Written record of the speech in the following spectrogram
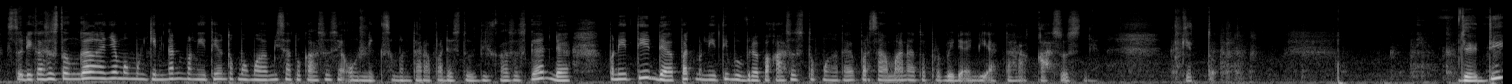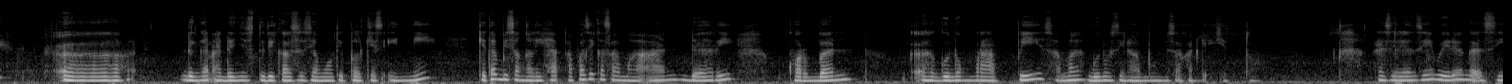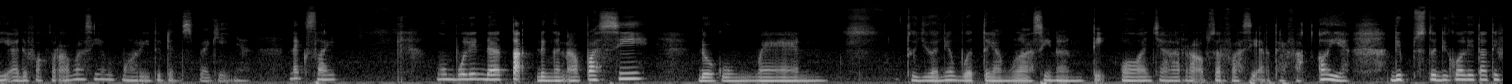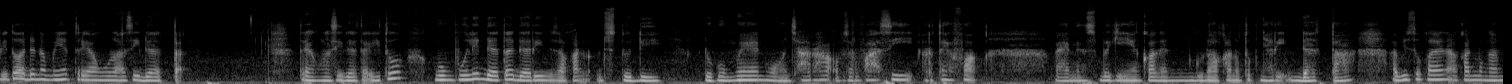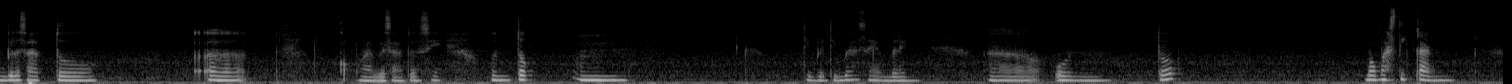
Studi kasus tunggal hanya memungkinkan peneliti untuk memahami satu kasus yang unik, sementara pada studi kasus ganda, peneliti dapat meneliti beberapa kasus untuk mengetahui persamaan atau perbedaan di antara kasusnya. Gitu. Jadi uh, dengan adanya studi kasus yang multiple case ini kita bisa ngelihat apa sih kesamaan dari korban uh, Gunung Merapi sama Gunung Sinabung misalkan kayak gitu. Resiliensinya beda nggak sih? Ada faktor apa sih yang mempengaruhi itu dan sebagainya? Next slide. Ngumpulin data dengan apa sih? Dokumen tujuannya buat triangulasi nanti wawancara observasi artefak. Oh iya di studi kualitatif itu ada namanya triangulasi data. Triangulasi data itu ngumpulin data dari misalkan studi dokumen wawancara observasi artefak lain dan sebagainya yang kalian gunakan untuk nyari data. Habis itu kalian akan mengambil satu uh, kok mengambil satu sih? Untuk hmm, tiba-tiba saya blank uh, untuk memastikan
